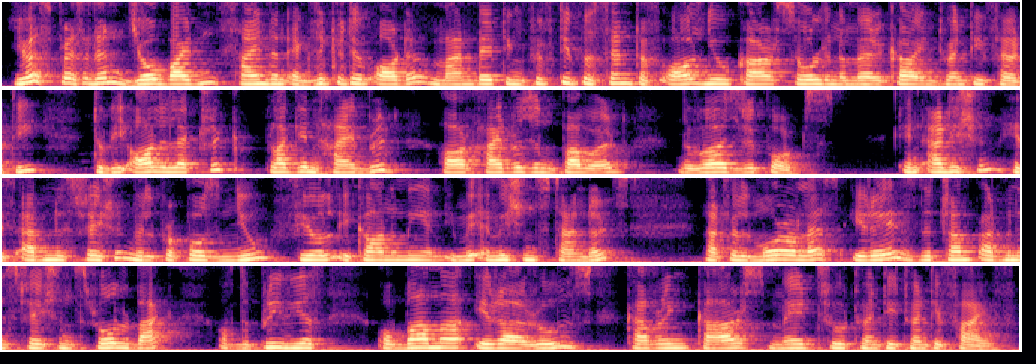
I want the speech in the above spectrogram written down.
US President Joe Biden signed an executive order mandating 50% of all new cars sold in America in 2030 to be all electric, plug in hybrid, or hydrogen powered, The Verge reports. In addition, his administration will propose new fuel economy and emission standards that will more or less erase the Trump administration's rollback of the previous Obama era rules covering cars made through 2025.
